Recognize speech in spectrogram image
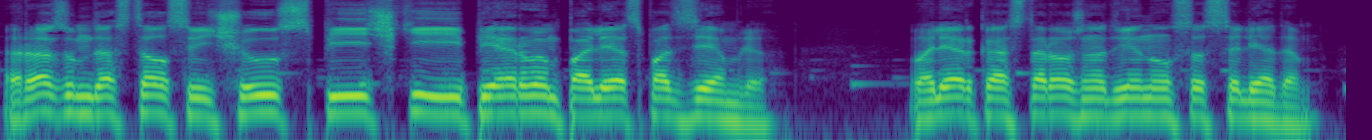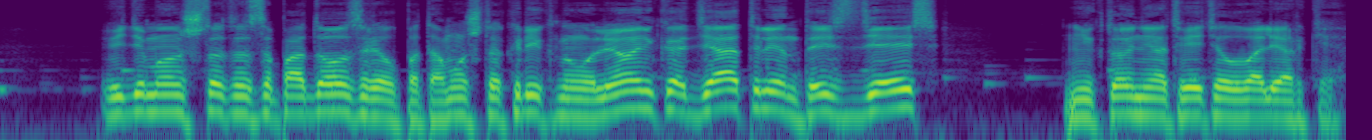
Разум достал свечу, спички и первым полез под землю. Валерка осторожно двинулся следом. Видимо, он что-то заподозрил, потому что крикнул «Ленька, Дятлин, ты здесь?» Никто не ответил Валерке.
